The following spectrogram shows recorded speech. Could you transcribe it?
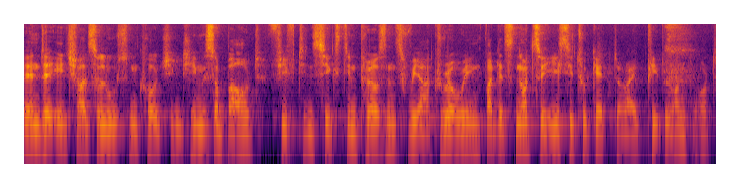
and the HR solution coaching team is about 15, 16 persons. We are growing, but it's not so easy to get the right people on board.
